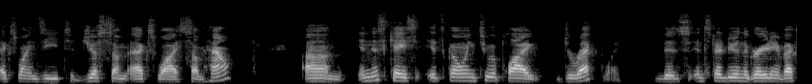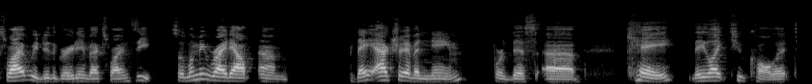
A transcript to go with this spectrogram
X, Y, and Z to just some XY somehow. Um, in this case, it's going to apply directly this instead of doing the gradient of xy, we do the gradient of x, y, and z. So let me write out. Um, they actually have a name for this uh, k. They like to call it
